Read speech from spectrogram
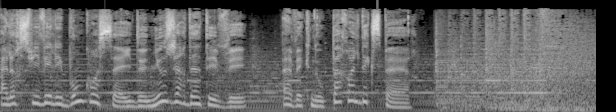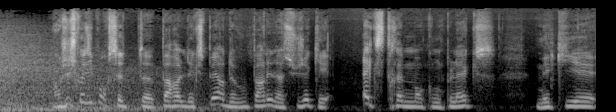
Alors suivez les bons conseils de News Jardin TV avec nos paroles d'experts. j'ai choisi pour cette euh, parole d'expert de vous parler d'un sujet qui est extrêmement complexe, mais qui est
